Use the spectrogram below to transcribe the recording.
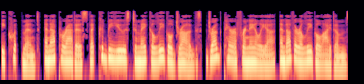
equipment, and apparatus that could be used to make illegal drugs, drug paraphernalia, and other illegal items.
